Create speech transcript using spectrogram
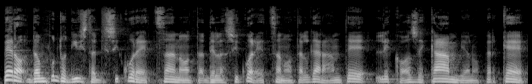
Però da un punto di vista di sicurezza, nota, della sicurezza, nota il garante, le cose cambiano perché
